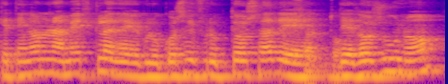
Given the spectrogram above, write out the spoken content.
que tengan una mezcla de glucosa y fructosa de, de 2-1,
